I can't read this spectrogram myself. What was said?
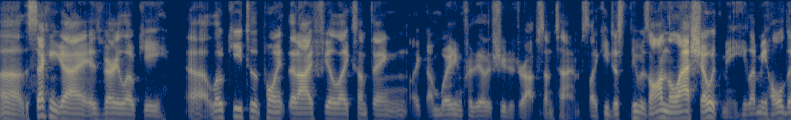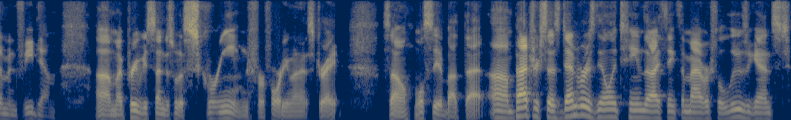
uh, the second guy, is very low key uh, low key to the point that I feel like something like I'm waiting for the other shoe to drop sometimes. Like he just he was on the last show with me. He let me hold him and feed him. Uh, my previous son just would have screamed for 40 minutes straight. So we'll see about that. Um, Patrick says Denver is the only team that I think the Mavericks will lose against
